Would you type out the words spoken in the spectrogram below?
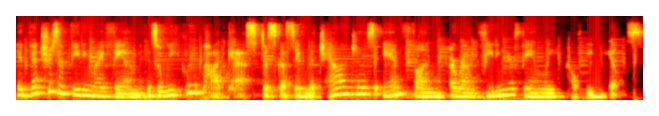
Adventures in Feeding My Fam is a weekly podcast discussing the challenges and fun around feeding your family healthy meals.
